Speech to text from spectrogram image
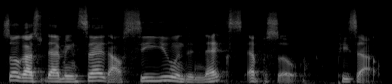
So guys, with that being said, I'll see you in the next episode. Peace out.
